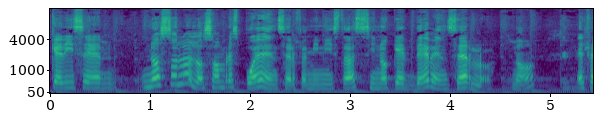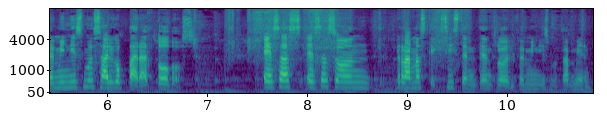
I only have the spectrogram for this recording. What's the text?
que dicen, no solo los hombres pueden ser feministas, sino que deben serlo, ¿no? El feminismo es algo para todos. Esas, esas son ramas que existen dentro del feminismo también.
